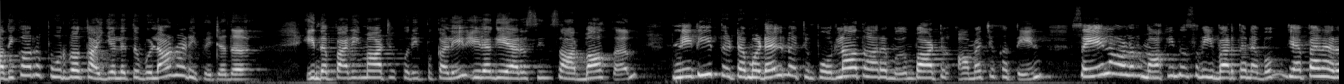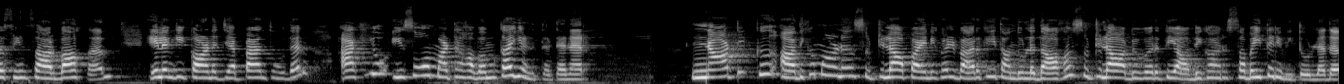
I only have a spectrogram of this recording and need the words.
அதிகாரப்பூர்வ கையெழுத்து விழா நடைபெற்றது. இந்த பரிமாற்ற குறிப்புகளில் இலங்கை அரசின் சார்பாக நிதி திட்டமிடல் மற்றும் பொருளாதார மேம்பாட்டு அமைச்சகத்தின் செயலாளர் மஹிந்த ஸ்ரீவர்தனவும் ஜப்பான் அரசின் சார்பாக இலங்கைக்கான ஜப்பான் தூதர் அகியோ இசோ மட்டாவும் கையெழுத்திட்டனர். நாட்டிற்கு அதிகமான சுற்றுலா பயணிகள் வருகை தந்துள்ளதாக சுற்றுலா அபிவிருத்தி அதிகார சபை தெரிவித்துள்ளது.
